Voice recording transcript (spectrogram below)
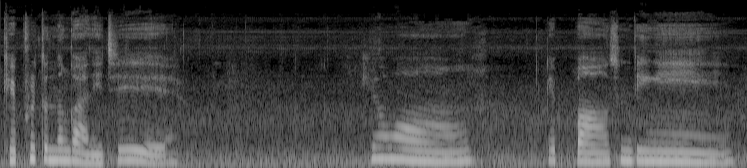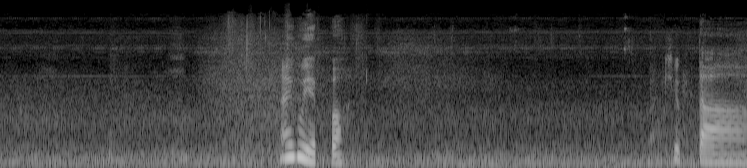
개 풀 뜯는 거 아니지? 귀여워. 예뻐, 순딩이. 아이고, 예뻐. 귀엽다.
